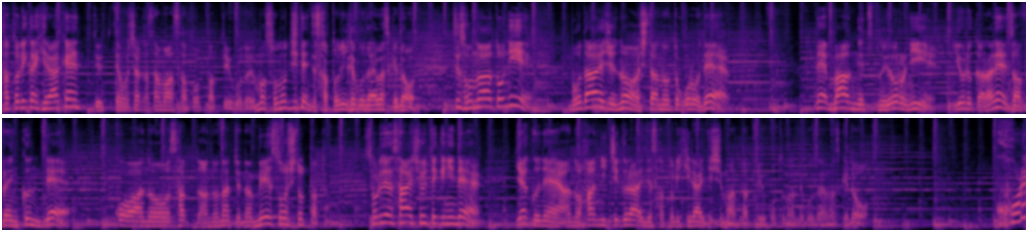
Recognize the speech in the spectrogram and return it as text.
悟りが開けんって言ってお釈迦様は悟ったっていうことでもうその時点で悟りでございますけどでその後に菩提樹の下のところでで満月の夜に夜からね座禅組んでこうあのさあのなんていうの瞑想しとったと。それで最終的にね約ねあの半日ぐらいで悟り開いてしまったということなんでございますけど。これ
